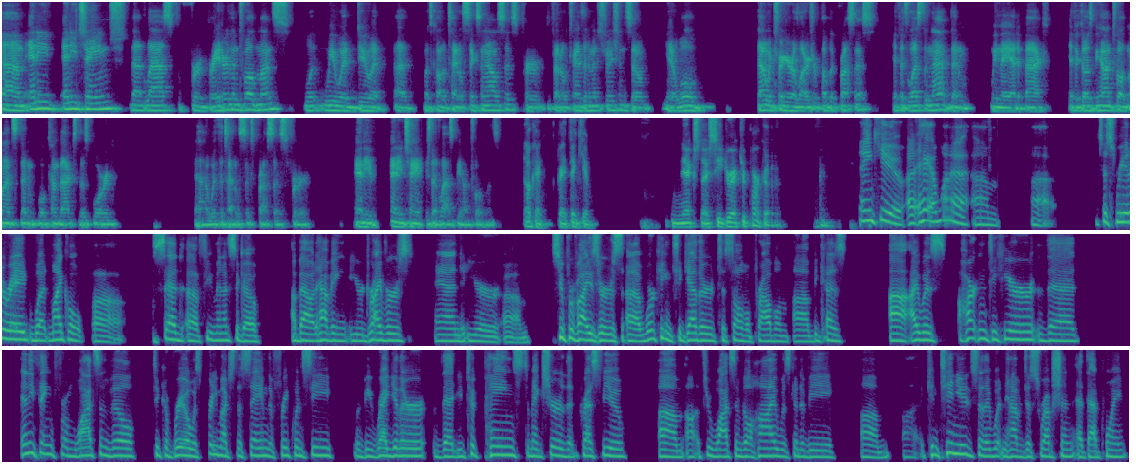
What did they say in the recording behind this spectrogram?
Um, any, any change that lasts for greater than 12 months, what we would do a, a what's called a Title VI analysis per Federal Transit Administration. So, you know, we'll, that would trigger a larger public process. If it's less than that, then we may add it back. If it goes beyond 12 months, then we'll come back to this board uh, with the Title VI process for any, any change that lasts beyond 12 months. Okay, great, thank you. Next, I see Director Parker. Thank you. Uh, hey, I want to um, uh, just reiterate what Michael uh, said a few minutes ago about having your drivers and your um, supervisors uh, working together to solve a problem. Uh, because uh, I was heartened to hear that anything from Watsonville to Cabrillo was pretty much the same. The frequency would be regular, that you took pains to make sure that Crestview um, uh, through Watsonville High was going to be um, uh, continued so they wouldn't have disruption at that point.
